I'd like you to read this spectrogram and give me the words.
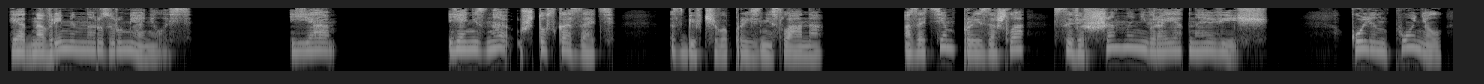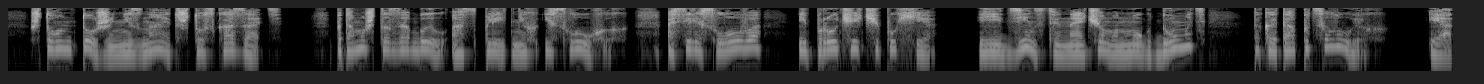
и одновременно разрумянилось. «Я... я не знаю, что сказать», — сбивчиво произнесла она. А затем произошла совершенно невероятная вещь. Колин понял, что он тоже не знает, что сказать, потому что забыл о сплетнях и слухах, о силе слова и прочей чепухе. Единственное, о чем он мог думать, так это о поцелуях и о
